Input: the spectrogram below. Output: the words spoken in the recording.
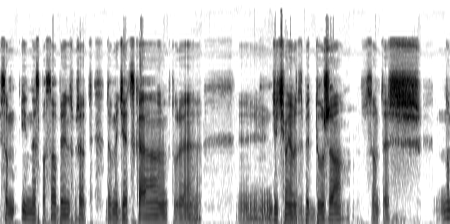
są inne sposoby, na przykład domy dziecka, które y, dzieci mają zbyt dużo. Są też no,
